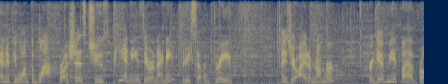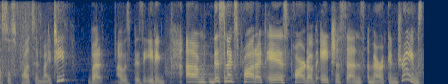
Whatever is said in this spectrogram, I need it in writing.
And if you want the black brushes, choose peony 098373 is your item number. Forgive me if I have Brussels sprouts in my teeth but I was busy eating. Um, this next product is part of HSN's American Dreams.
